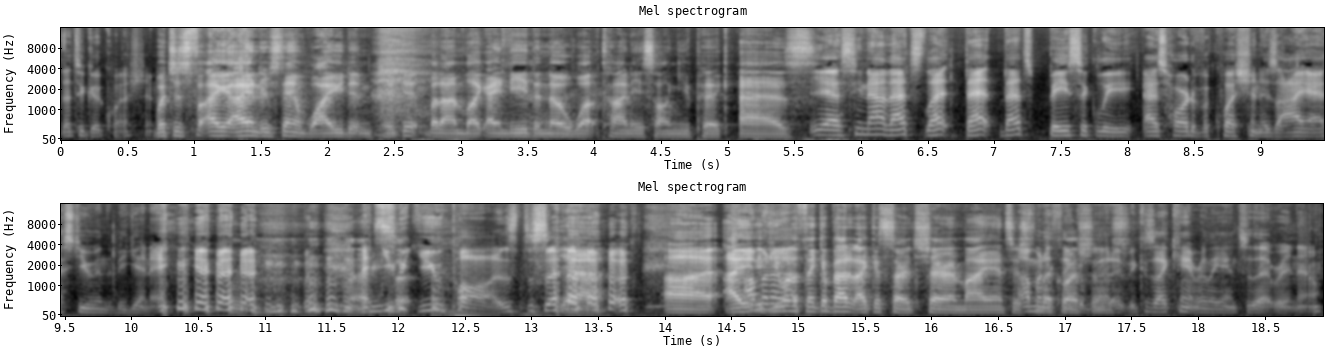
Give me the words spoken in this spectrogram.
That's a good question. Which is, I understand why you didn't pick it, but I'm like, I need to know what Kanye song you pick as. Yeah, see now that's that that that's basically as hard of a question as I asked you in the beginning, and you you paused. So Yeah. Uh, I, I'm if you want to think about it, I could start sharing my answers I'm gonna the think questions. about it because I can't really answer that right now.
